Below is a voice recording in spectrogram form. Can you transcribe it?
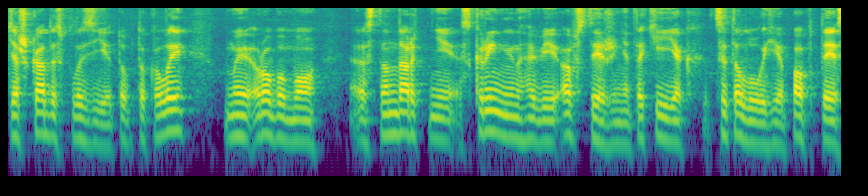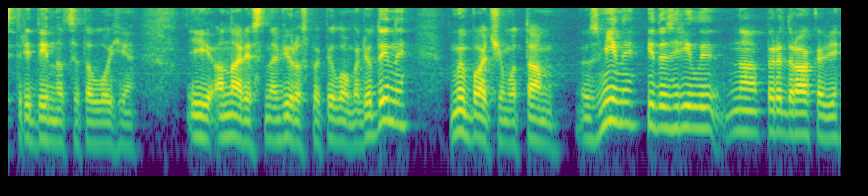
тяжка дисплазія. Тобто, коли ми робимо е, стандартні скринінгові обстеження, такі як цитологія, ПАП-тест, рідинна цитологія і аналіз на вірус папіломи людини, ми бачимо там зміни підозріли на передракові.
